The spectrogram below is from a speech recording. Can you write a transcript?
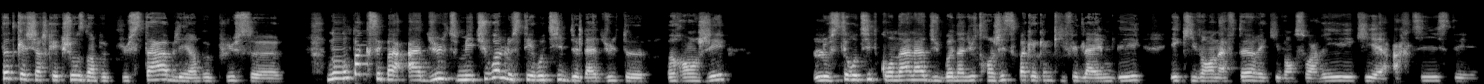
peut-être qu'elle cherche quelque chose d'un peu plus stable et un peu plus, euh, non pas que c'est pas adulte, mais tu vois le stéréotype de l'adulte euh, rangé, le stéréotype qu'on a là du bon adulte rangé, c'est pas quelqu'un qui fait de la MD et qui va en after et qui va en soirée et qui est artiste et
